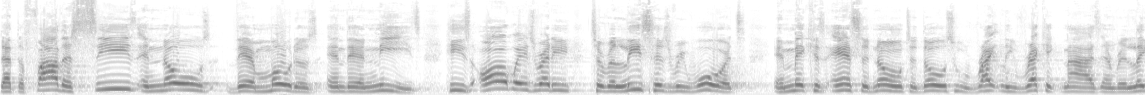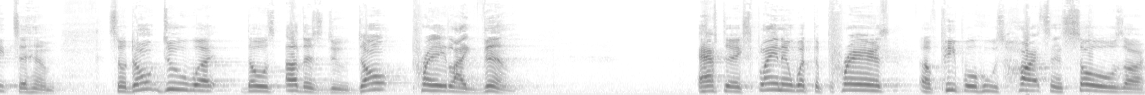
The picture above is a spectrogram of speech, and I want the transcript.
that the Father sees and knows their motives and their needs. He's always ready to release his rewards and make his answer known to those who rightly recognize and relate to him. So don't do what those others do. Don't pray like them after explaining what the prayers of people whose hearts and souls are,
